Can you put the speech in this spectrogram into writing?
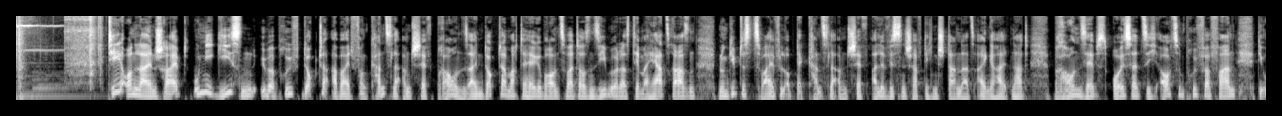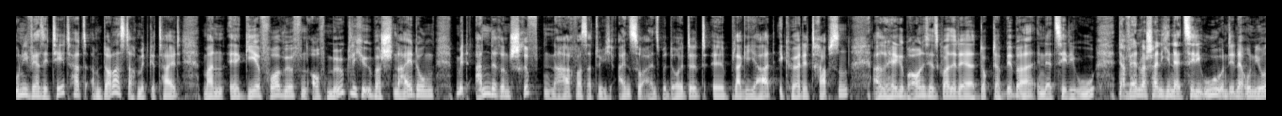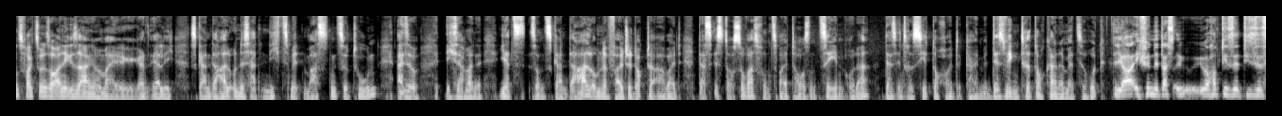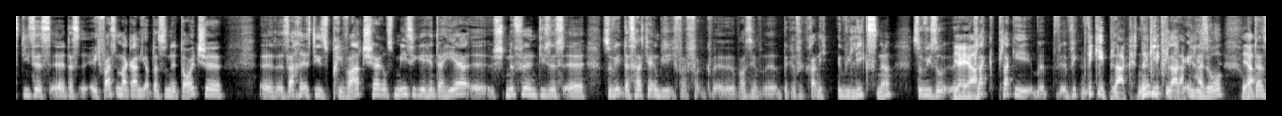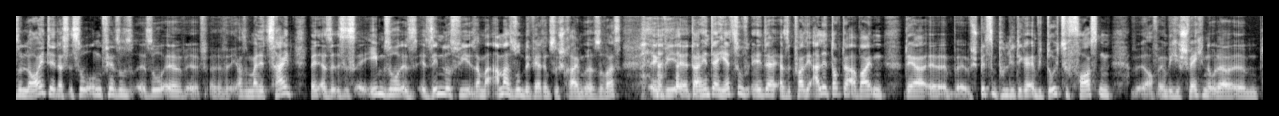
T-Online schreibt, Uni Gießen überprüft Doktorarbeit von Kanzleramtschef Braun. Seinen Doktor machte Helge Braun 2007 über das Thema Herzrasen. Nun gibt es Zweifel, ob der Kanzleramtschef alle wissenschaftlichen Standards eingehalten hat. Braun selbst äußert sich auch zum Prüfverfahren. Die Universität hat am Donnerstag mitgeteilt, man äh, gehe Vorwürfen auf mögliche Überschneidungen mit anderen Schriften nach, was natürlich eins zu eins bedeutet, äh, Plagiat, ich höre die Trapsen. Also Helge Braun ist jetzt quasi der Dr. Bibber in der CDU. Da werden wahrscheinlich in der CDU und in der Unionsfraktion auch einige sagen, hör mal, ganz ehrlich, Skandal und es hat nichts mit Masken zu tun. Also, ich sag mal, jetzt so ein Skandal um eine falsche Doktorarbeit, das ist doch sowas von 2010, oder? Das interessiert doch heute keinen mehr. Deswegen tritt doch keiner mehr zurück. Ja, ich finde, dass überhaupt diese, dieses, dieses, äh, das, ich weiß immer gar nicht, ob das so eine deutsche äh, Sache ist, dieses Privatsheriffsmäßige hinterher äh, schnüffeln, dieses, äh, so wie, das heißt ja irgendwie, ich, was ich Begriffe gerade nicht, irgendwie Leaks, ne? Sowieso ja, ja. Plug, Pluggy, äh, Wikiplug, ne? Wikiplug irgendwie so. Ja. Und da so Leute, das ist so ungefähr so, so äh, äh also meine Zeit, also es ist ebenso sinnlos wie, sag mal, Amazon-Bewertung zu schreiben oder sowas. Irgendwie äh, da hinterher zu, hinter, also quasi alle Doktorarbeiten der äh, Spitzenpolitiker irgendwie durchzuforsten auf irgendwelche Schwächen oder, ähm,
